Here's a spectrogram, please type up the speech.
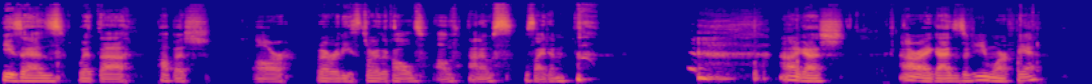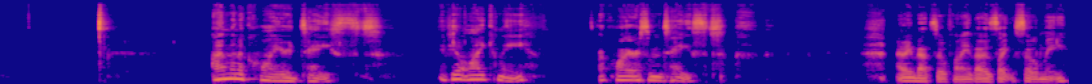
He says with a puppet or whatever these stories are called of Thanos beside him. oh my gosh. Alright guys, there's a few more for you. I'm an acquired taste. If you don't like me, acquire some taste. I think that's so funny. That is like so me.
